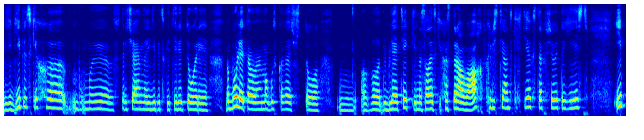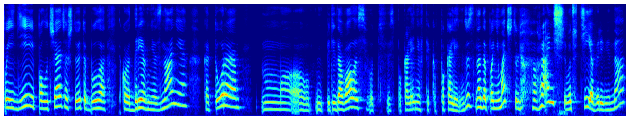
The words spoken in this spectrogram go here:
египетских э, мы встречаем на египетской территории. Но более того, я могу сказать, что в библиотеке на Салайских островах в христианских текстах все это есть. И по идее получается, что это было такое древнее знание, которое а, передавалось вот из поколения в поколение. То есть надо понимать, что раньше, вот в те времена,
